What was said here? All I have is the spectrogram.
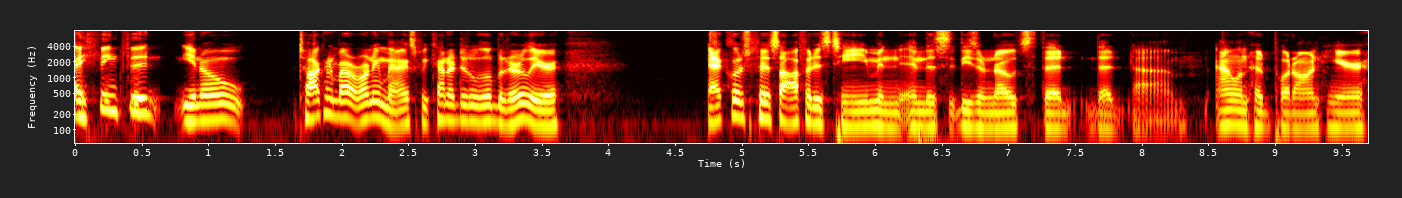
I think that, you know, talking about running backs, we kind of did a little bit earlier. Ekeler's pissed off at his team, and, and this these are notes that that um, Allen had put on here.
